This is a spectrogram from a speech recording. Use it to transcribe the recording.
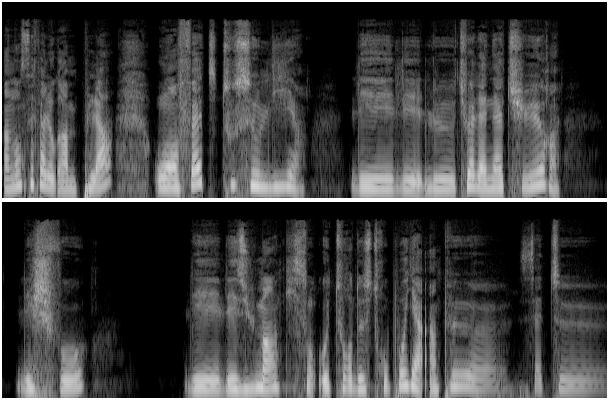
un encéphalogramme plat où, en fait, tout se lie. Les, les, le, tu vois, la nature, les chevaux, les, humains qui sont autour de ce troupeau. Il y a un peu euh, cette. Euh,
